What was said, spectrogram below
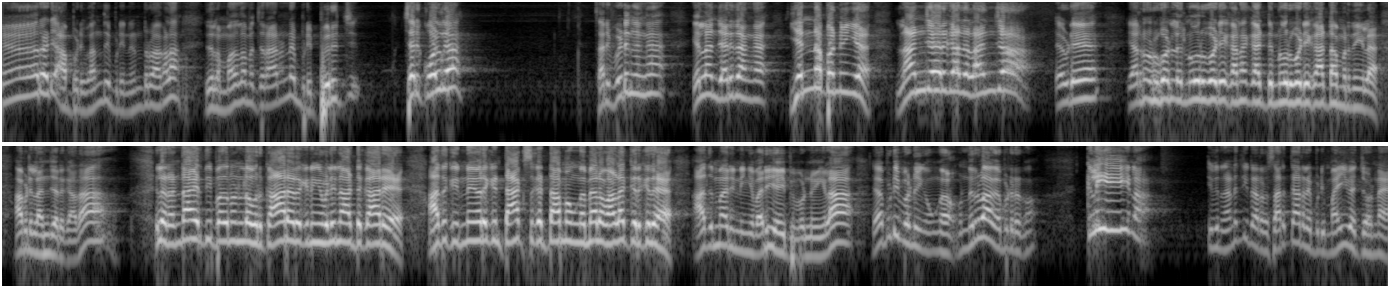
நேரடி அப்படி வந்து இப்படி நின்றுவாங்களா? இதில் முதலமைச்சர் ஆரோன்னு இப்படி பிரித்து சரி கொள்க. சரி விடுங்கங்க. எல்லாம் சரிதாங்க. என்ன பண்ணுவீங்க? லஞ்சம் இருக்காது லஞ்சம். எப்படி? இரநூறு கோடியில் நூறு கோடியை கணக்காட்டு நூறு கோடியை காட்டாமல் இருந்தீங்களா? அப்படி லஞ்சம் இருக்காதா? இல்லை ரெண்டாயிரத்தி பதினொன்றில் ஒரு கார் இறக்குனீங்க வெளிநாட்டு காரு. அதுக்கு இன்ன வரைக்கும் டாக்ஸ் கட்டாமல் உங்கள் மேலே வழக்கு இருக்குது. அது மாதிரி நீங்கள் வரி ஏய்ப்பு பண்ணுவீங்களா? எப்படி பண்ணுவீங்க? உங்கள் நிர்வாகம் எப்படி இருக்கும்? க்ளீனாக இவர் நினச்சிக்கிட்டாரு சர்க்காரில் இப்படி மை வச்சோடனே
